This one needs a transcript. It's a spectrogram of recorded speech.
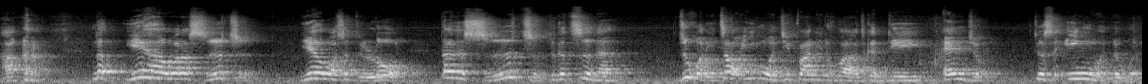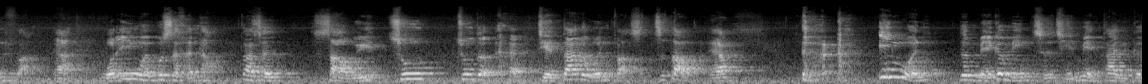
好，那耶和华的使者，耶和华是 the Lord，但是使者这个字呢，如果你照英文去翻译的话，这个 the angel。就是英文的文法啊，我的英文不是很好，但是稍微粗粗的 简单的文法是知道的呀。英文的每个名词前面它有一个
